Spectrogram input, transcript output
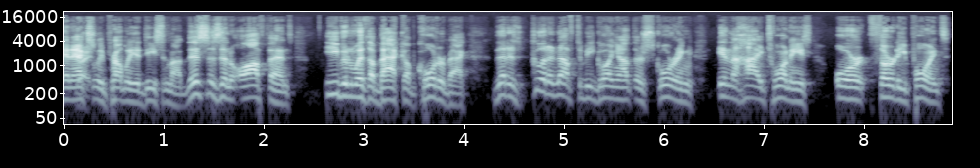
and actually right. probably a decent amount. This is an offense, even with a backup quarterback, that is good enough to be going out there scoring in the high 20s or 30 points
